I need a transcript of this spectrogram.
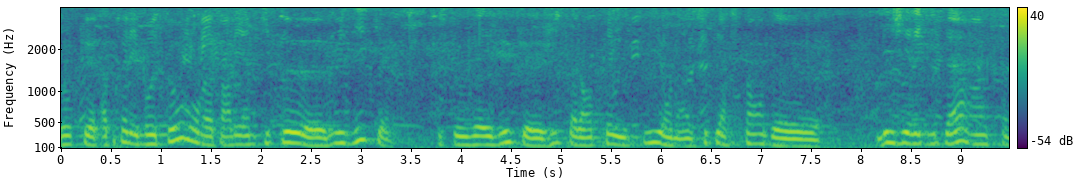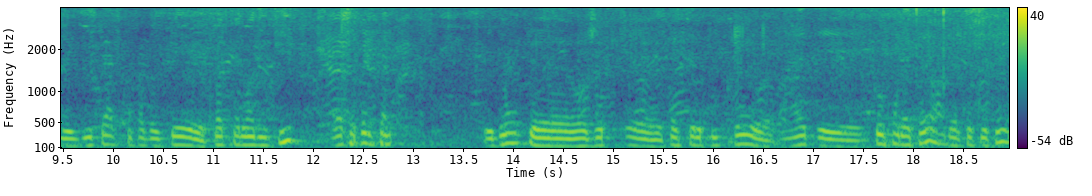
Donc euh, après les motos, on va parler un petit peu euh, musique, puisque vous avez vu que juste à l'entrée ici, on a un super stand de légérie guitare. Hein, ce sont des guitares qui sont fabriquées euh, pas très loin d'ici, à la chapelle saint Et donc, euh, je vais euh, passer le micro à un des cofondateurs hein, de la société.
